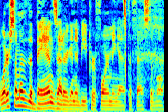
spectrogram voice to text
What are some of the bands that are going to be performing at the festival?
